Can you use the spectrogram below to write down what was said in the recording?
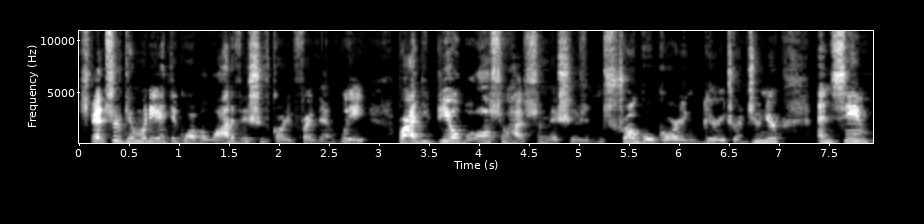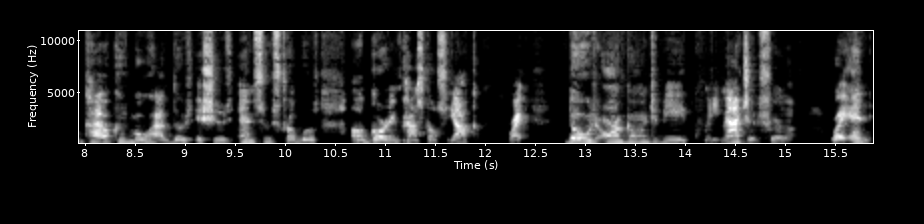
Spencer Dinwiddie, I think, will have a lot of issues guarding Fred VanVleet. Bradley Beal will also have some issues and struggle guarding Gary Trent Jr. And same Kyle Kuzma will have those issues and some struggles uh, guarding Pascal Siakam. Right? Those aren't going to be great matchups for them right? And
